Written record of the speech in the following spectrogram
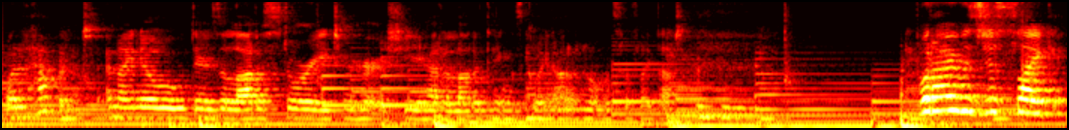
what had happened. And I know there's a lot of story to her. She had a lot of things going on at home and stuff like that. Mm-hmm. But I was just like,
